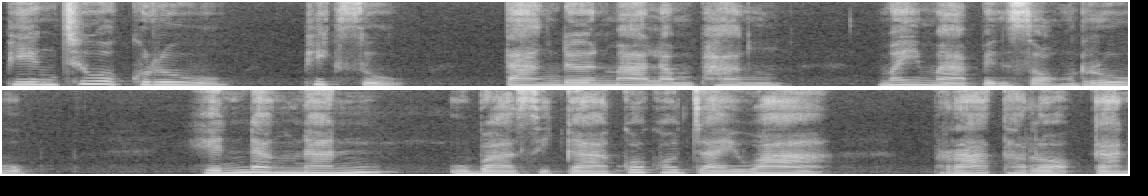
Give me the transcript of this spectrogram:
เพียงชั่วครู่ ภิกษุต่างเดินมาลำพัง ไม่มาเป็นสองรูป เห็นดังนั้นอุบาสิกาก็เข้าใจว่า พระทะเลาะกัน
